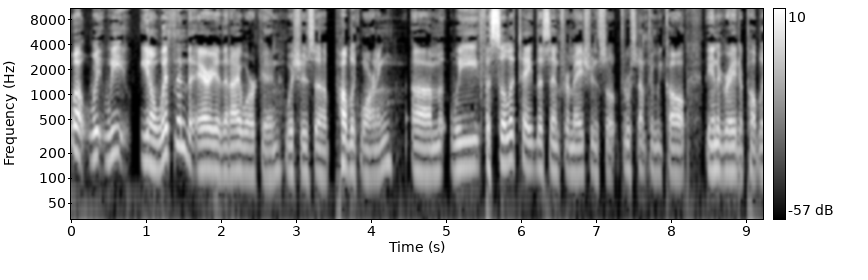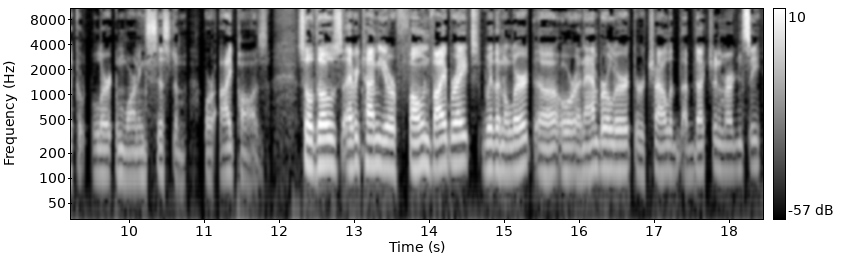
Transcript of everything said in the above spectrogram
Well, we, we you know within the area that I work in, which is a public warning, um, we facilitate this information so, through something we call the Integrated Public Alert and Warning System, or IPAWS. So those every time your phone vibrates with an alert uh, or an Amber Alert or child abduction emergency,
